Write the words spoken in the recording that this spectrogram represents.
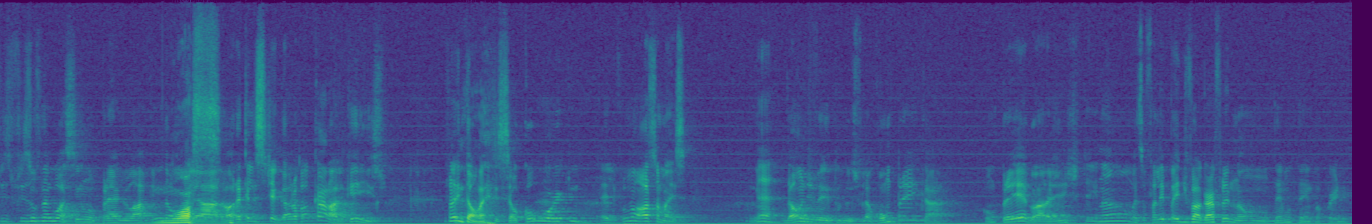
Fiz, fiz uns negocinhos no prédio lá, vim dar uma Nossa. olhada. A hora que eles chegaram, eu falei, caralho, que isso? Eu falei, então, esse é o coworking. Aí ele falou, nossa, mas, né, da onde veio tudo isso? Eu falei, eu comprei, cara. Comprei agora, a gente tem, não, mas eu falei pra ir devagar, eu falei, não, não temos tempo pra perder.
